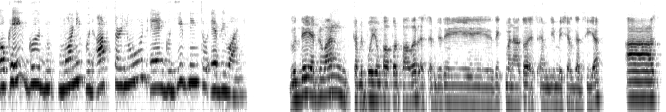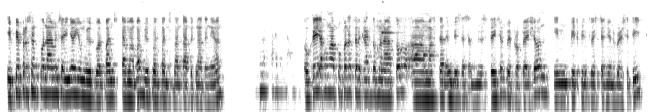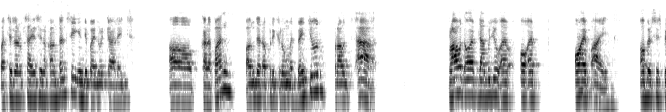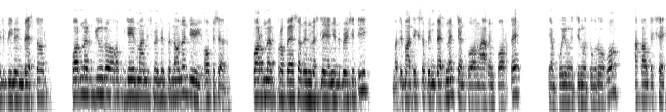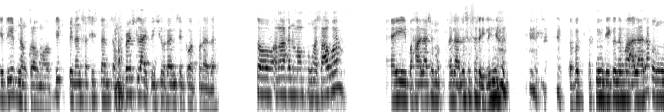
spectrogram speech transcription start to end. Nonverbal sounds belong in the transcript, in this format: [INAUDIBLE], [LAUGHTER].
Okay, good morning, good afternoon, and good evening to everyone. Good day everyone. Kami po yung Couple Power, SMD Rick Manato, SMD Michelle Garcia. Uh, ipipresent po namin sa inyo yung mutual funds. Tama ba? Mutual funds na topic natin ngayon? Okay, ako nga po pala si Ricardo Manato, uh, Master in Business Administration by profession in Philippine Christian University, Bachelor of Science in Accountancy in Divine Word College of Calapan, founder of Recruit Adventure, proud ah, proud OFW OF, OFI, Overseas Filipino Investor, former Bureau of Jail Management and Penology Officer, former Professor in Wesleyan University, Mathematics of Investment, yan po ang aking porte. Yan po yung itinuturo ko. Account Executive ng Chroma Optic, Finance Assistant sa First Life Insurance Incorporated. So, ang akin naman pong asawa ay bahala siya magpakilala sa sarili niya. [LAUGHS] Kapag hindi ko na maalala kung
